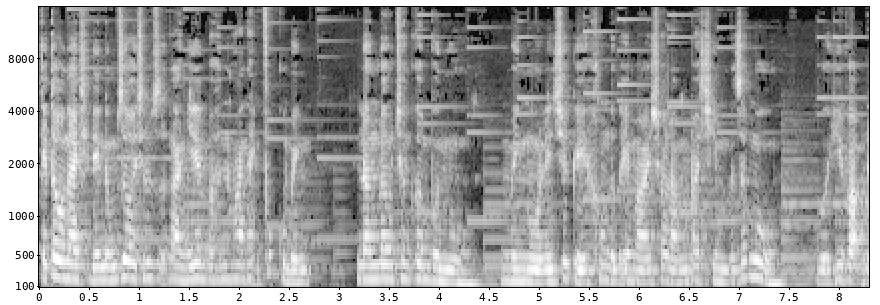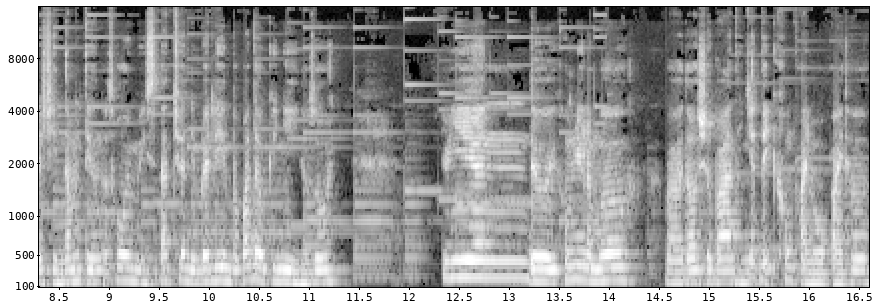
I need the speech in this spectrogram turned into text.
Cái tàu này thì đến đúng rồi trong sự ngạc nhiên và hân hoan hạnh phúc của mình. Lăng đông trong cơn buồn ngủ, mình ngồi lên chiếc ghế không được êm ái cho lắm và chìm vào giấc ngủ. Với hy vọng là chỉ 5 tiếng nữa thôi mình sẽ đặt chân đến Berlin và bắt đầu kỳ nghỉ được rồi. Tuy nhiên, đời không như là mơ và Deutsche Bahn thì nhất định không phải là một bài thơ.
